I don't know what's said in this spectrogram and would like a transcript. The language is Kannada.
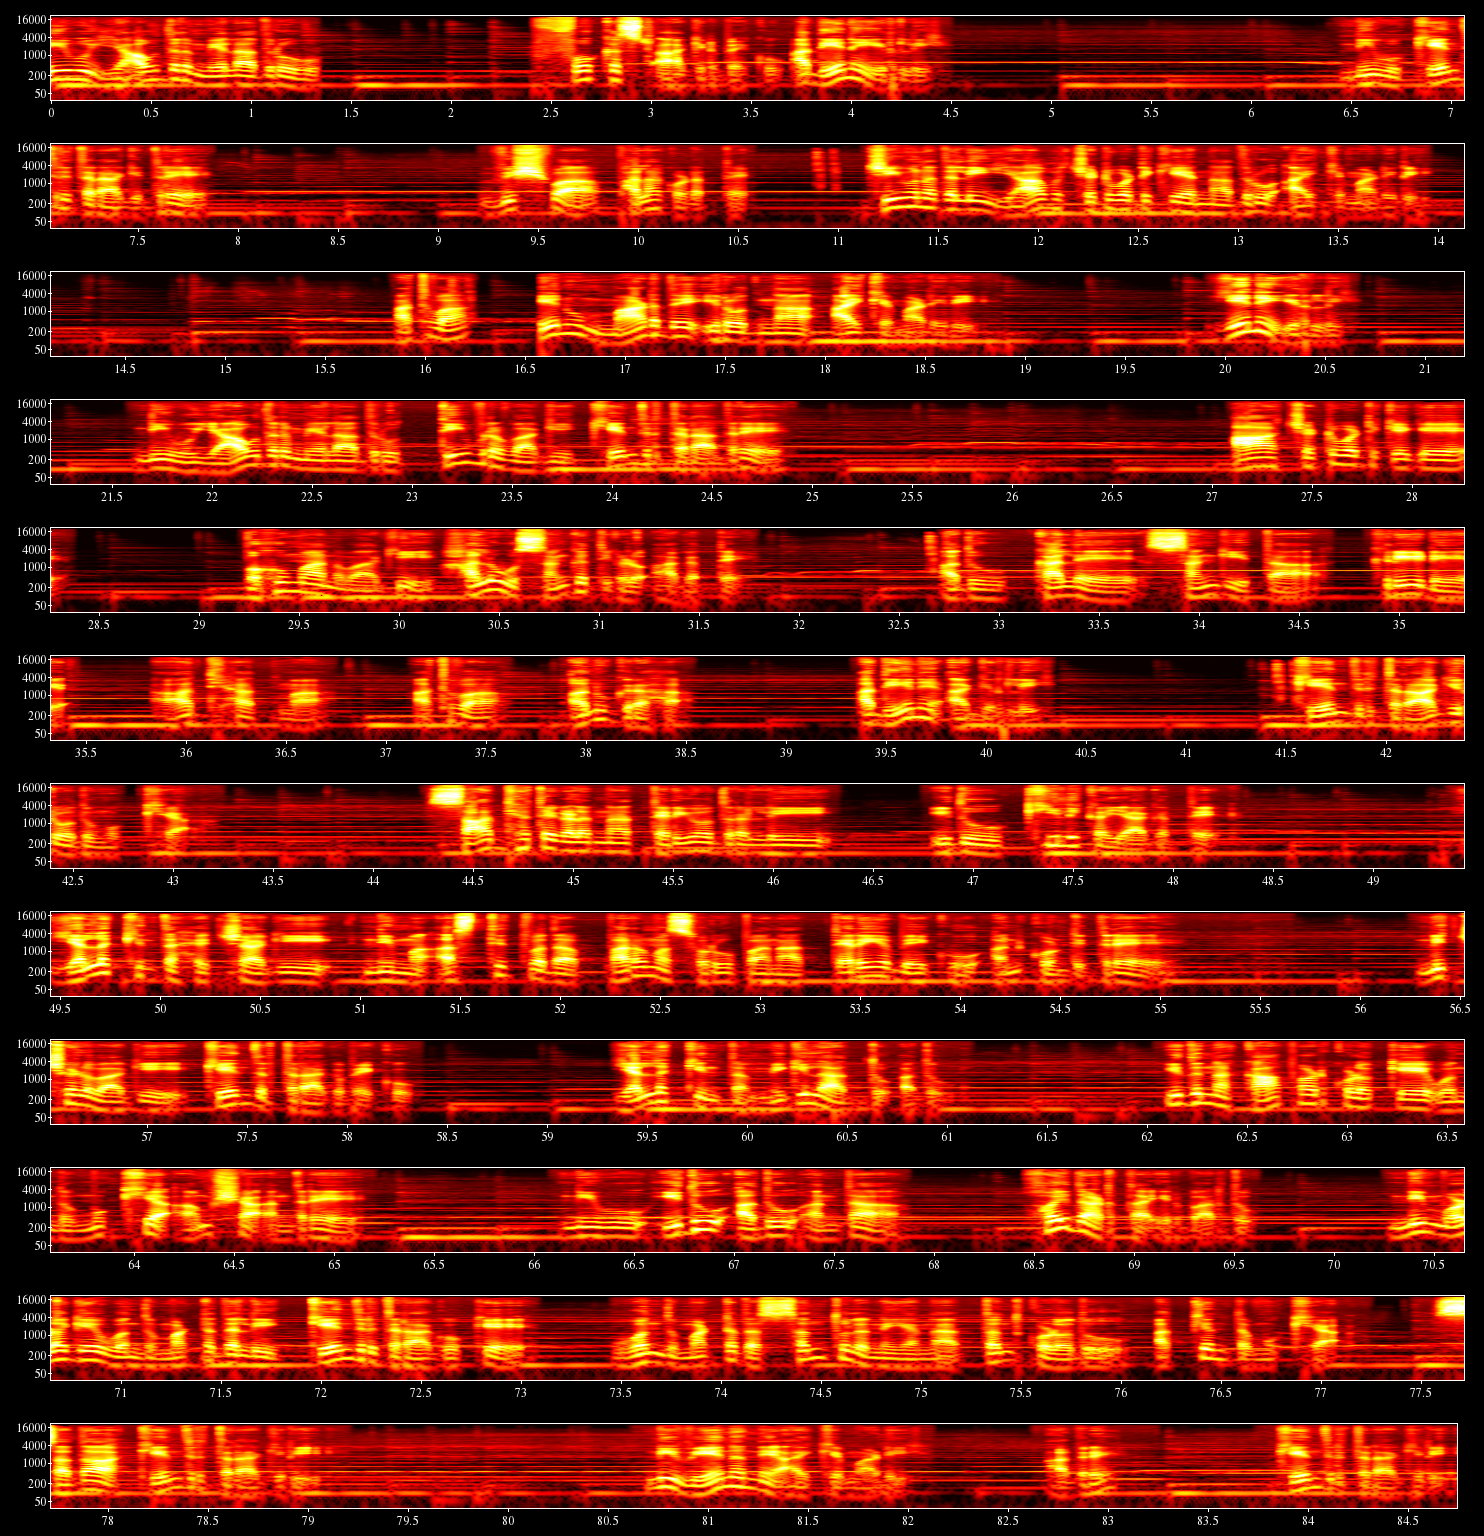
ನೀವು ಯಾವುದರ ಮೇಲಾದರೂ ಫೋಕಸ್ಡ್ ಆಗಿರಬೇಕು. ಅದೇನೇ ಇರಲಿ. ನೀವು ಕೇಂದ್ರಿತರಾಗಿದ್ದರೆ ವಿಶ್ವ ಫಲ ಕೊಡುತ್ತೆ. ಜೀವನದಲ್ಲಿ ಯಾವ ಚಟುವಟಿಕೆಯನ್ನಾದರೂ ಆಯ್ಕೆ ಮಾಡಿರಿ. ಅಥವಾ ಏನು ಮಾಡದೇ ಇರೋದನ್ನ ಆಯ್ಕೆ ಮಾಡಿರಿ. ಏನೇ ಇರಲಿ. ನೀವು ಯಾವುದರ ಮೇಲಾದರೂ ತೀವ್ರವಾಗಿ ಕೇಂದ್ರಿತರಾದರೆ ಆ ಚಟುವಟಿಕೆಗೆ ಬಹುಮಾನವಾಗಿ ಹಲವು ಸಂಗತಿಗಳು ಆಗತ್ತೆ. ಅದು ಕಲೆ, ಸಂಗೀತ, ಕ್ರೀಡೆ, ಆಧ್ಯಾತ್ಮ ಅಥವಾ ಅನುಗ್ರಹ. ಅದೇನೇ ಆಗಿರಲಿ. ಕೇಂದ್ರಿತರಾಗಿರೋದು ಮುಖ್ಯ. ಸಾಧ್ಯತೆಗಳನ್ನು ತೆರೆಯೋದರಲ್ಲಿ ಇದು ಕೀಲಿಕೈಯಾಗತ್ತೆ. ಎಲ್ಲಕ್ಕಿಂತ ಹೆಚ್ಚಾಗಿ ನಿಮ್ಮ ಅಸ್ತಿತ್ವದ ಪರಮ ಸ್ವರೂಪನ ತೆರೆಯಬೇಕು ಅನ್ಕೊಂಡಿದ್ರೆ ನಿಚ್ಚಳವಾಗಿ ಕೇಂದ್ರಿತರಾಗಬೇಕು. ಎಲ್ಲಕ್ಕಿಂತ ಮಿಗಿಲಾದ್ದು ಅದು. ಇದನ್ನು ಕಾಪಾಡ್ಕೊಳ್ಳೋಕ್ಕೆ ಒಂದು ಮುಖ್ಯ ಅಂಶ ಅಂದರೆ, ನೀವು ಇದು ಅದು ಅಂತ ಹೊಯ್ದಾಡ್ತಾ ಇರಬಾರ್ದು. ನಿಮ್ಮೊಳಗೆ ಒಂದು ಮಟ್ಟದಲ್ಲಿ ಕೇಂದ್ರಿತರಾಗೋಕೆ ಒಂದು ಮಟ್ಟದ ಸಂತುಲನೆಯನ್ನ ತಂದುಕೊಳ್ಳೋದು ಅತ್ಯಂತ ಮುಖ್ಯ. ಸದಾ ಕೇಂದ್ರಿತರಾಗಿರಿ. ನೀವೇನನ್ನೇ ಆಯ್ಕೆ ಮಾಡಿ, ಆದರೆ ಕೇಂದ್ರಿತರಾಗಿರಿ.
